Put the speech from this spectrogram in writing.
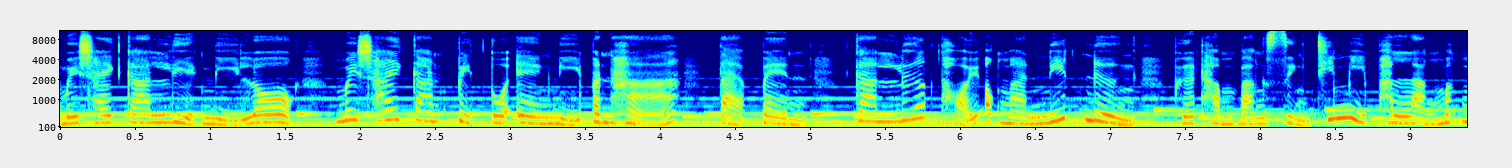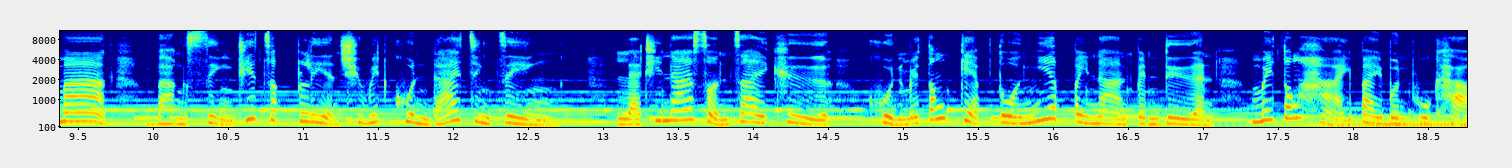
ไม่ใช่การเลียกหนีโลก ไม่ใช่การปิดตัวเองหนีปัญหา แต่เป็นการเลือกถอยออกมานิดหนึ่ง เพื่อทำบางสิ่งที่มีพลังมากๆ บางสิ่งที่จะเปลี่ยนชีวิตคุณได้จริง ๆและที่น่าสนใจคือ คุณไม่ต้องเก็บตัวเงียบไปนานเป็นเดือน ไม่ต้องหายไปบนภูเขา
